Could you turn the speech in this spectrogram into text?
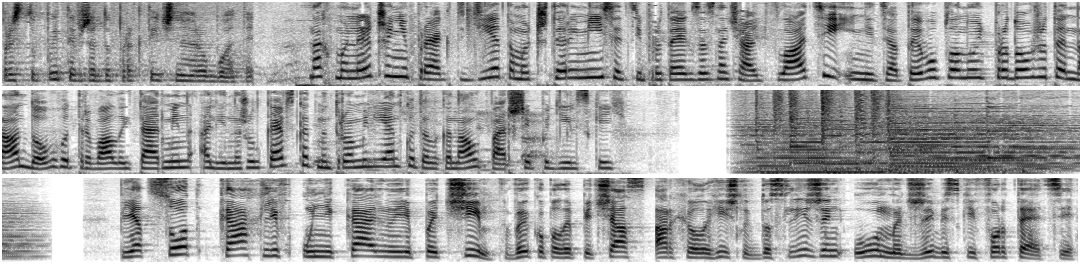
приступити вже до практичної роботи. На Хмельниччині проект діятиме 4 місяці. Проте, як зазначають владці, ініціативу планують продовжити на довготривалий термін. Аліна Жулкевська, Дмитро Мільєнко, телеканал Перший Подільський. 500 кахлів унікальної печі викопали під час археологічних досліджень у Меджибіській фортеці.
